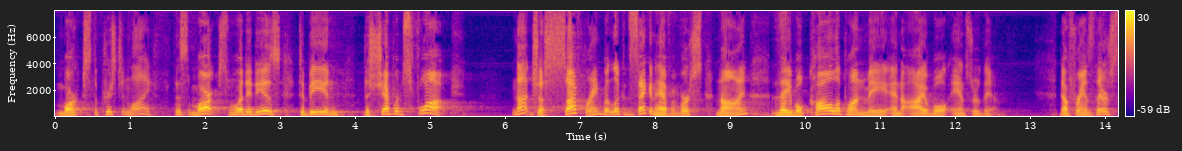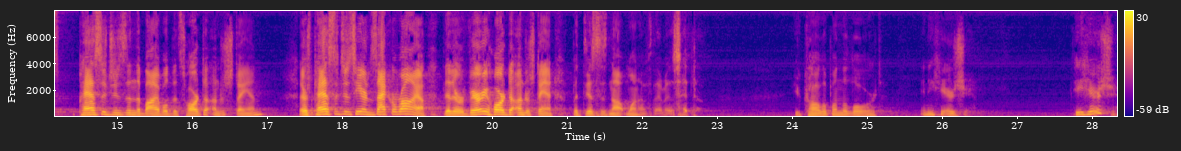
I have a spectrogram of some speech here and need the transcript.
marks the Christian life. This marks what it is to be in the shepherd's flock. Not just suffering, but look at the second half of verse 9. They will call upon me and I will answer them. Now, friends, there's passages in the Bible that's hard to understand. There's passages here in Zechariah that are very hard to understand, but this is not one of them, is it? You call upon the Lord and he hears you. He hears you.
